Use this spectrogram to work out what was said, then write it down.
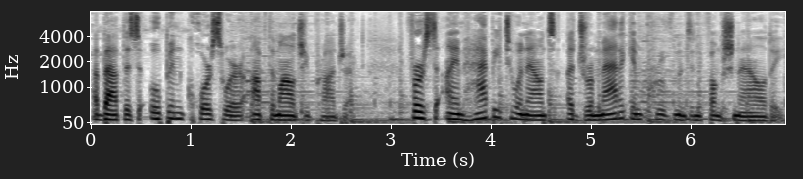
about this open courseware ophthalmology project. First, I am happy to announce a dramatic improvement in functionality.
